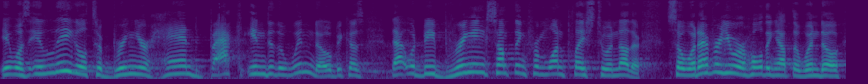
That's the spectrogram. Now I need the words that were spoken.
it was illegal to bring your hand back into the window because that would be bringing something from one place to another. So whatever you were holding out the window,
